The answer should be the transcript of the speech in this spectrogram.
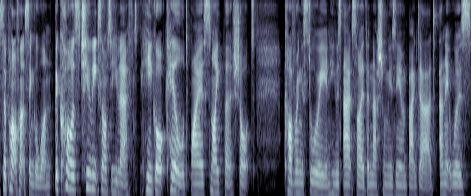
So, apart from that single one, because two weeks after he left, he got killed by a sniper shot covering a story and he was outside the National Museum of Baghdad. And it was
